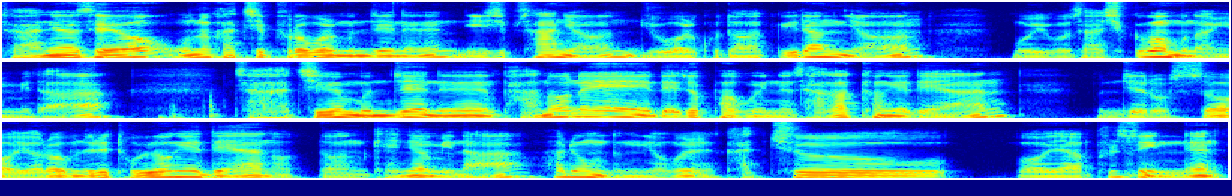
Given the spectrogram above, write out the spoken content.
자, 안녕하세요. 오늘 같이 풀어볼 문제는 24년 6월 고등학교 1학년 모의고사 19번 문항입니다. 자, 지금 문제는 반원에 내접하고 있는 사각형에 대한 문제로서 여러분들이 도형에 대한 어떤 개념이나 활용 능력을 갖추어야 풀 수 있는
